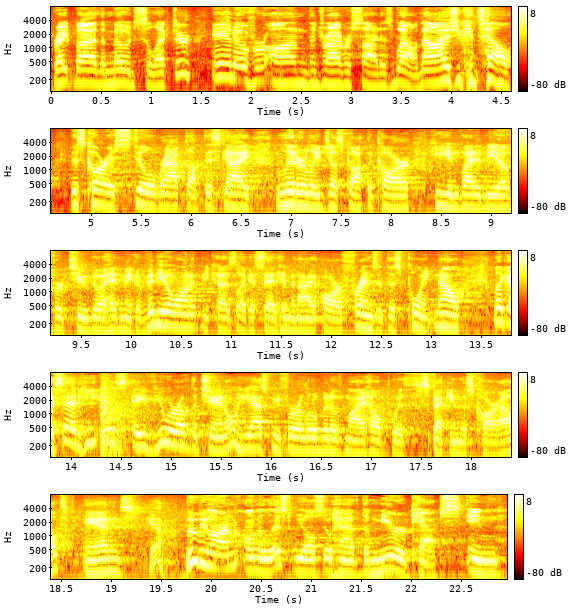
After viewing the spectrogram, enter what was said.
right by the mode selector, and over on the driver's side as well. Now, as you can tell, this car is still wrapped up. This guy literally just got the car. He invited me over to go ahead and make a video on it because, like I said, him and I are friends at this point. Now, like I said, he is a viewer of the channel. He asked me for a little bit of my help with specking this car out. And yeah, moving on on the list, we also have the mirror caps in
